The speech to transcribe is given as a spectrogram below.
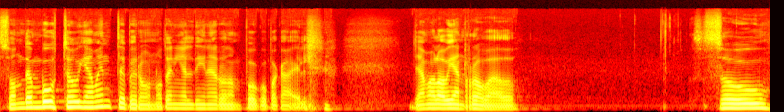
son de embuste, obviamente, pero no tenía el dinero tampoco para caer. ya me lo habían robado. So,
